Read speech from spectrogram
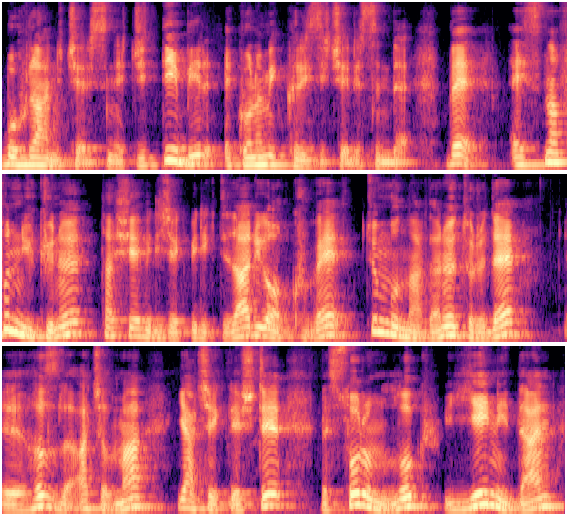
buhran içerisinde, ciddi bir ekonomik kriz içerisinde ve esnafın yükünü taşıyabilecek bir iktidar yok ve tüm bunlardan ötürü de e, hızlı açılma gerçekleşti ve sorumluluk yeniden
